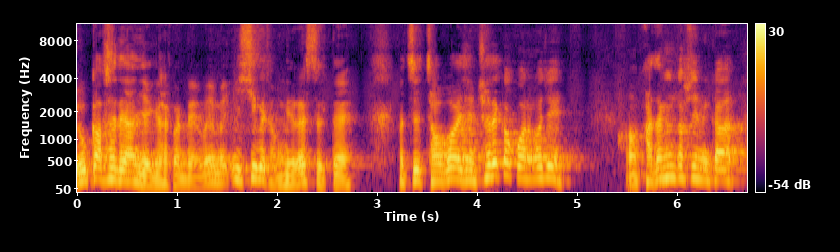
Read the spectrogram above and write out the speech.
요 값에 대한 얘기를 할 건데, 왜냐면 이 식을 정리를 했을 때, 그렇지? 저거에 지금 최대 값 구하는 거지? 어, 가장 큰 값이니까,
